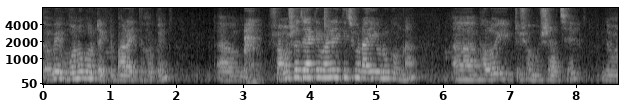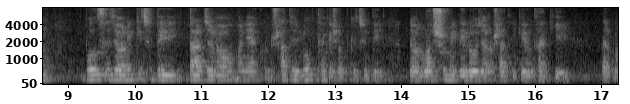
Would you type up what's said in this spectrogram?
তবে মনোবলটা একটু বাড়াইতে হবে। সমস্যা যে একেবারে কিছু নাই ওরকম না। ভালোই একটু সমস্যা আছে। যেমন বলছে যে অনেক কিছুতেই তার যেন মানে এখন সাথে লোক থাকে সব কিছুতেই যেমন ওয়াশরুমে গেলেও যেন সাথে কেউ থাকে। তারপর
